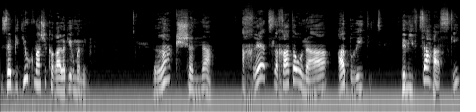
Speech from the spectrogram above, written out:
זה בדיוק מה שקרה לגרמנים. רק שנה אחרי הצלחת ההונאה הבריטית במבצע הסקי,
